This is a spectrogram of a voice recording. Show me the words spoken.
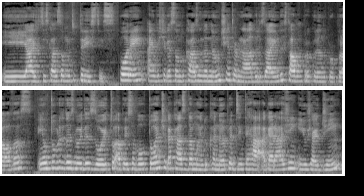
E ai, esses casos são muito tristes. Porém, a investigação do caso ainda não tinha terminado, eles ainda estavam procurando por provas. Em outubro de 2018, a polícia voltou à antiga casa da mãe do Canã para desenterrar a garagem e o jardim.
